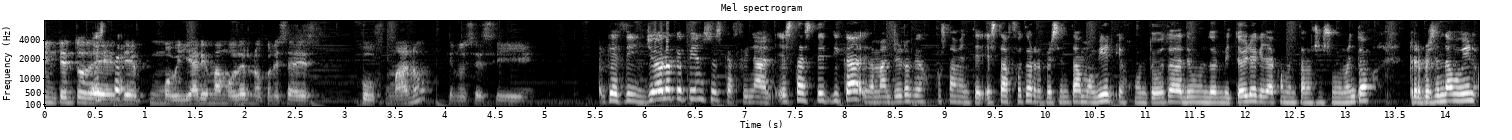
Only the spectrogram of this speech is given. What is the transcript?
un intento de, este- de mobiliario más moderno con ese puff mano, que no sé si... Es decir, yo lo que pienso es que al final esta estética, además yo creo que justamente esta foto representa muy bien, y junto a otra de un dormitorio que ya comentamos en su momento, representa muy bien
